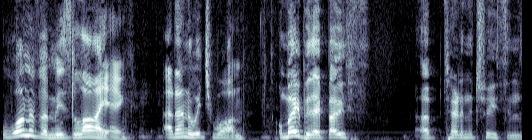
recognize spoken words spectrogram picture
one of them is lying. I don't know which one. Or maybe they both are telling the truth and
